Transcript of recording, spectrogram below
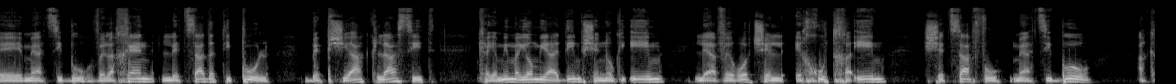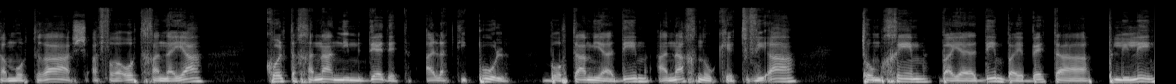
אה, מהציבור, ולכן לצד הטיפול בפשיעה קלאסית, קיימים היום יעדים שנוגעים לעבירות של איכות חיים שצפו מהציבור, הקמות רעש, הפרעות חנייה. כל תחנה נמדדת על הטיפול באותם יעדים. אנחנו כתביעה תומכים ביעדים בהיבט הפלילי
